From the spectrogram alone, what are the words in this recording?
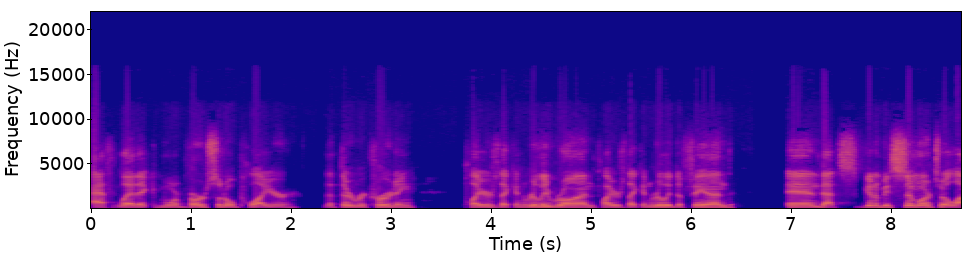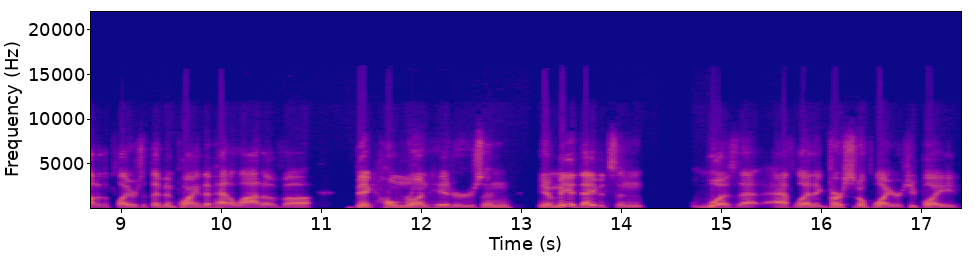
athletic, more versatile player that they're recruiting, players that can really run, players that can really defend. And that's going to be similar to a lot of the players that they've been playing. They've had a lot of uh, big home run hitters. And, you know, Mia Davidson was that athletic, versatile player. She played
